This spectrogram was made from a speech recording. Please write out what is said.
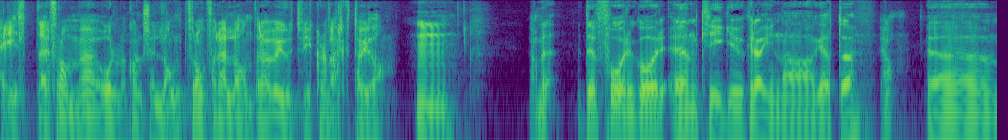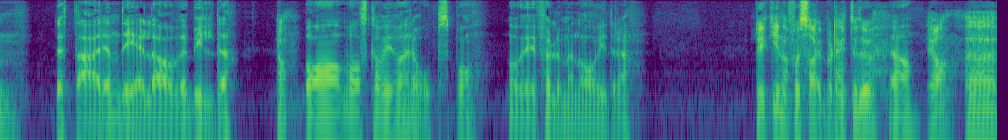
helt der framme, og kanskje langt framfor alle andre ved å utvikle verktøy. Mm. Men det foregår en krig i Ukraina, Gaute. Ja. Uh, dette er en del av bildet. Ja. Hva, hva skal vi være obs på når vi følger med nå videre? Like innenfor cyber, tenkte du? Ja, Ja, uh,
